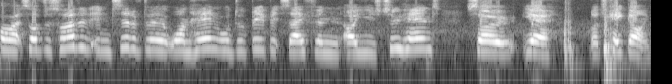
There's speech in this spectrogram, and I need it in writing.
Alright, so I've decided instead of doing it one hand, we'll do be a bit safe and I'll use two hands. So, yeah, let's keep going.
